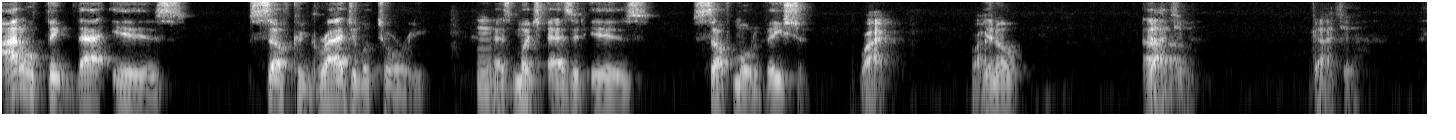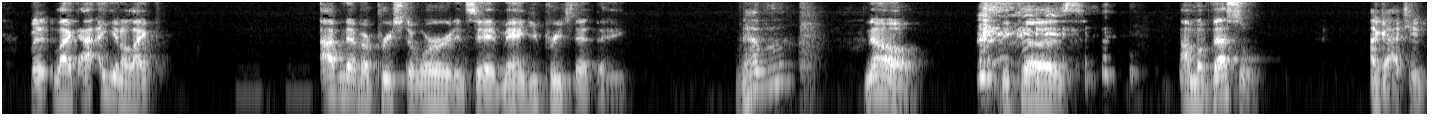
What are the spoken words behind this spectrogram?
I don't think that is self-congratulatory Mm. as much as it is self-motivation. Right. Right. You know, Uh, Gotcha. gotcha. But like I, you know, like I've never preached a word and said, "Man, you preach that thing." never. No, because I'm a vessel. I got you.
